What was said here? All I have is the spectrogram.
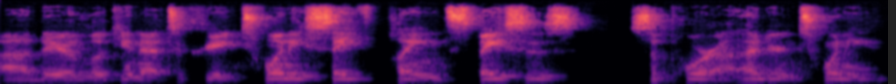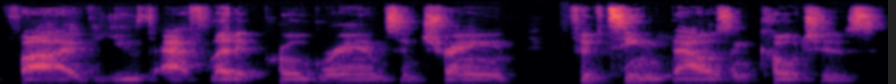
Uh, they are looking at to create 20 safe playing spaces, support 125 youth athletic programs, and train 15,000 coaches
